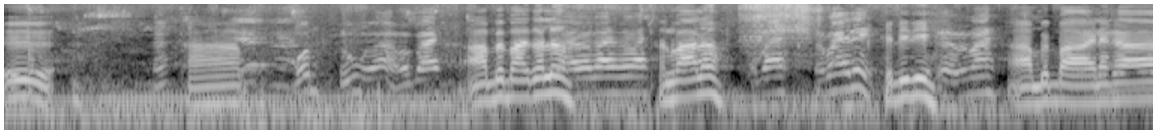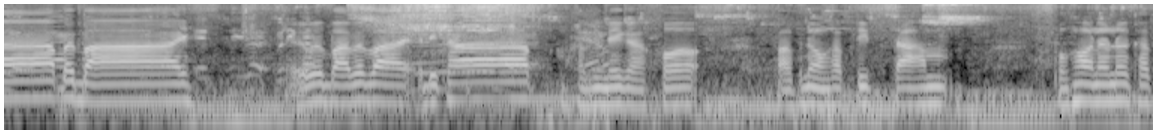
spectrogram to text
เออ ครับบนสูงมาบายบายอ่าบายบายกันเลยบายบายบายบายธันวาเลยบายบายดิเฮ็ดดีดีเออบายบายอ่าบายบายนะครับบายบายเอ็ดดีด้วยเออบายบายบายบายสวัสดีครับครับยังไงก็ขอฝากพี่น้องครับติดตามพวกเขานั่นด้วยครับ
